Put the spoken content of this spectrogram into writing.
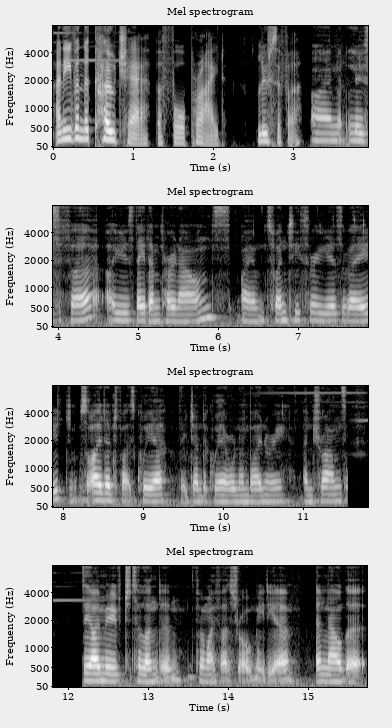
And even the co chair of 4Pride, Lucifer. I'm Lucifer. I use they them pronouns. I am 23 years of age. So I identify as queer, say genderqueer or non binary, and trans. See, I moved to London for my first role in media, and now that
